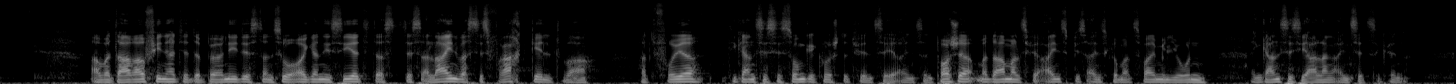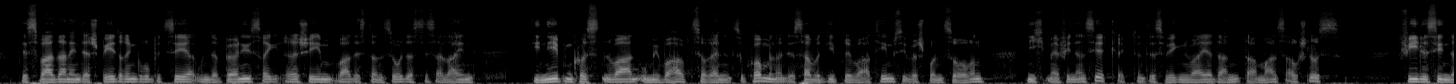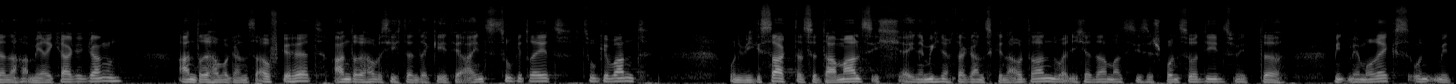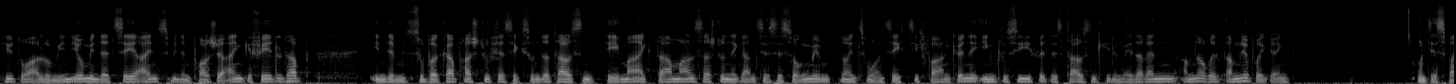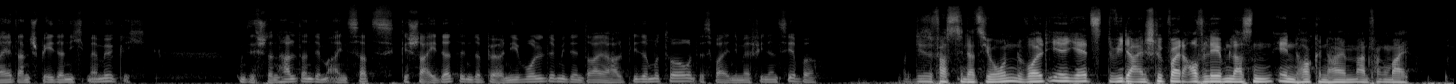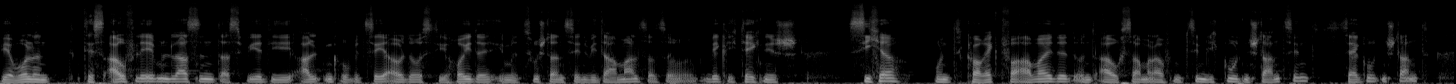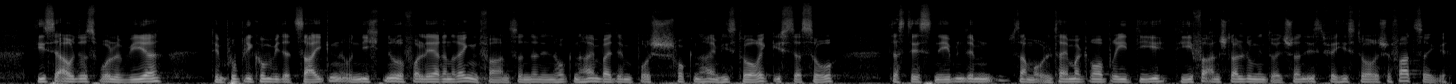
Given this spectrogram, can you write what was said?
Aber daraufhin hat ja der Bernie das dann so organisiert, dass das allein, was das Frachtgeld war, hat früher die ganze Saison gekostet für ein C1. Ein Porsche hat man damals für 1 bis 1,2 Millionen ein ganzes Jahr lang einsetzen können. Das war dann in der späteren Gruppe C unter Bernies Regime war das dann so, dass das allein die Nebenkosten waren, um überhaupt zu Rennen zu kommen. Und das haben die Privatteams über Sponsoren nicht mehr finanziert gekriegt. Und deswegen war ja dann damals auch Schluss. Viele sind dann nach Amerika gegangen, andere haben ganz aufgehört, andere haben sich dann der GT1 zugedreht, zugewandt. Und wie gesagt, also damals, ich erinnere mich noch da ganz genau dran, weil ich ja damals diese Sponsordeals mit der mit Memorex und mit Hydroaluminium in der C1 mit dem Porsche eingefädelt habe. In dem Supercup hast du für 600.000 D-Mark damals hast du eine ganze Saison mit 962 fahren können, inklusive des 1000 Kilometer Rennen am, am Nürburgring. Und das war ja dann später nicht mehr möglich. Und es stand halt an dem Einsatz gescheitert, den der Bernie wollte mit den 3,5 Liter Motor und das war ja nicht mehr finanzierbar. Und diese Faszination wollt ihr jetzt wieder ein Stück weit aufleben lassen in Hockenheim Anfang Mai? Wir wollen das aufleben lassen, dass wir die alten Gruppe C-Autos, die heute im Zustand sind wie damals, also wirklich technisch sicher und korrekt verarbeitet und auch sagen wir, auf einem ziemlich guten Stand sind, sehr guten Stand. Diese Autos wollen wir dem Publikum wieder zeigen und nicht nur vor leeren Rängen fahren, sondern in Hockenheim, bei dem Bosch Hockenheim Historik, ist das so, dass das neben dem sagen wir, Oldtimer Grand Prix die, die Veranstaltung in Deutschland ist für historische Fahrzeuge.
